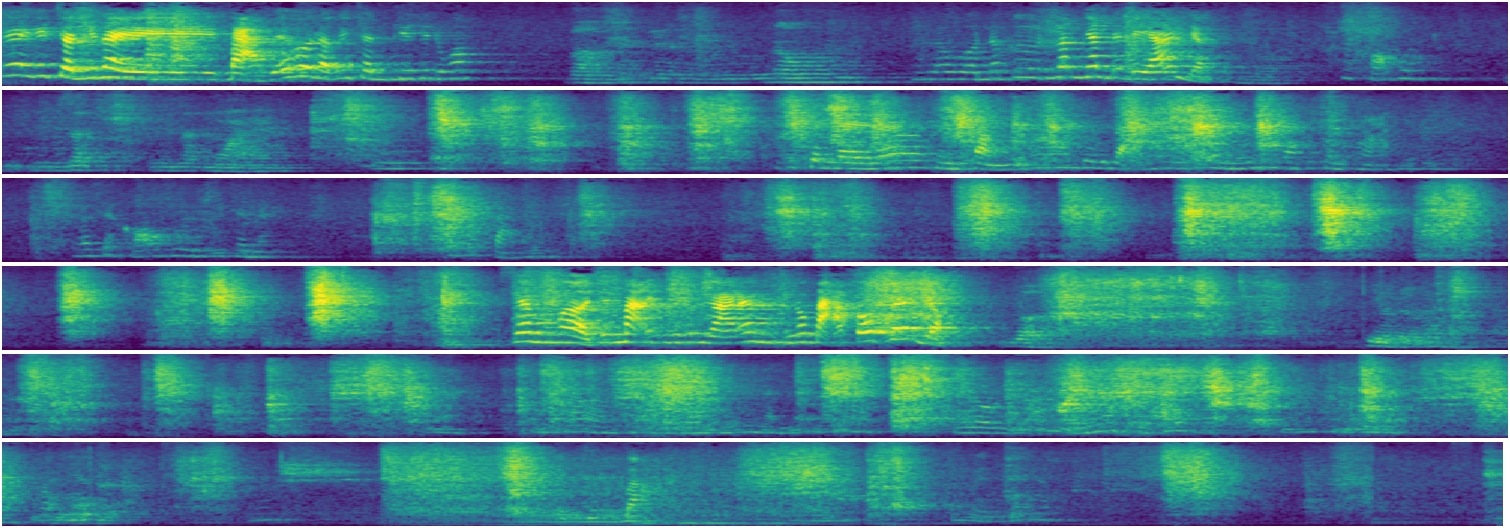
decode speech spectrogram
cái cái trần như này bả dễ hơn là cái trần kia chứ đúng không? Vâng nâu hơn. Lâu hơn nó cứ lắt nhắt bé bé nhỉ? Vâng. nó khó hơn đi giật đi giật ngoài này. Ừ. cái chân này nó hình phẳng nó đơn giản hơn. Cái chân nếu như là cái chân thả như thì nó sẽ khó hơn cái chân này. Nó vất vả hơn. Xem ở trên mạng như con gái nó, nó bả tốt phết nhỉ? Vâng nhiều được là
